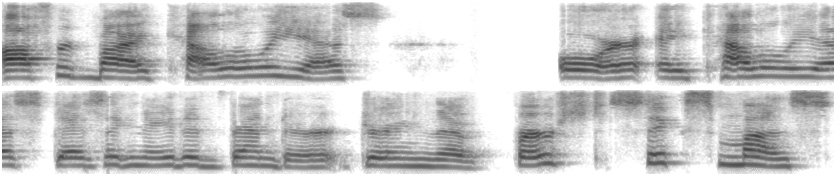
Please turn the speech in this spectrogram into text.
offered by Cal OES or a Cal OES designated vendor during the first six months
